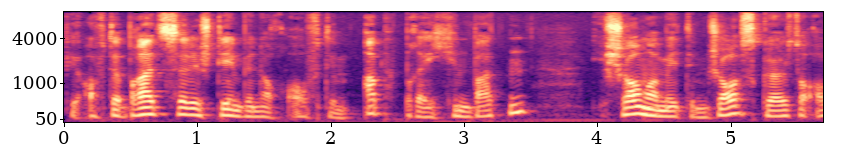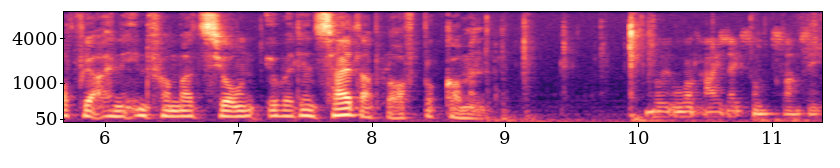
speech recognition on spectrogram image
Wie auf der Breitzeile stehen wir noch auf dem Abbrechen-Button. Ich schaue mal mit dem JAWS-Cursor, ob wir eine Information über den Zeitablauf bekommen. 0 Uhr 26.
